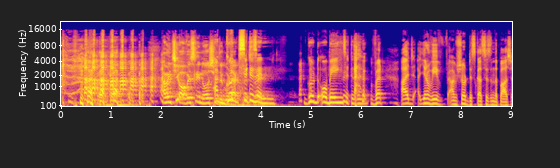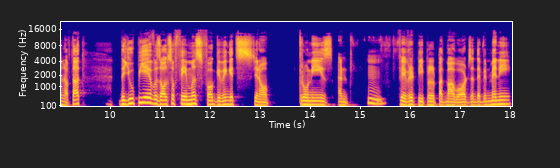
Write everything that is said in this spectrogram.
I mean, she obviously knows she's a a, good, actress, citizen, good obeying citizen. but I, you know, we've I'm sure discussed this in the past in Haftat. The UPA was also famous for giving its, you know, cronies and Hmm. favorite people Padma Awards, and there have been many.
